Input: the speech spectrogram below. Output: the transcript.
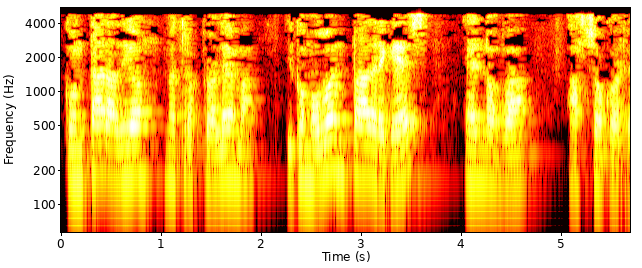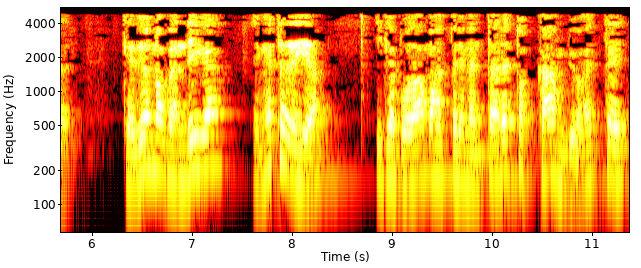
contar a Dios nuestros problemas y como buen Padre que es, Él nos va a socorrer. Que Dios nos bendiga en este día y que podamos experimentar estos cambios, este,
